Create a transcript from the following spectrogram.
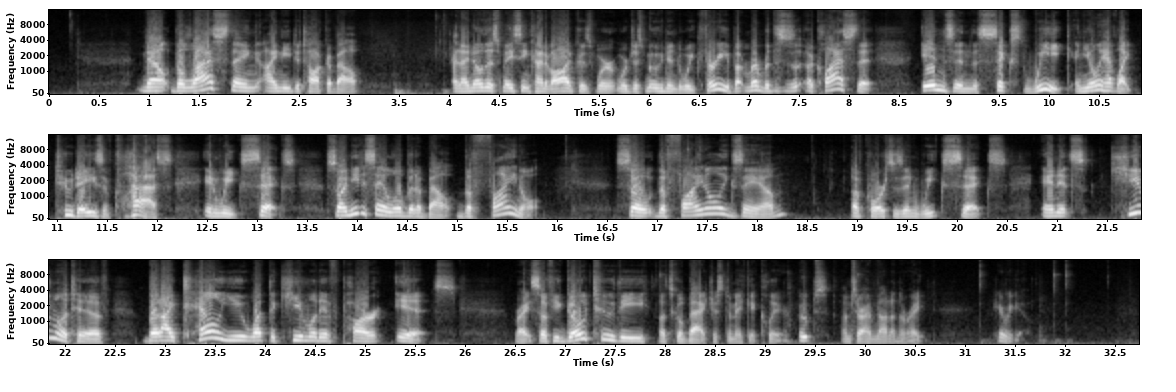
Now, the last thing I need to talk about, and I know this may seem kind of odd because we're, we're just moving into week three, but remember, this is a class that ends in the sixth week, and you only have like two days of class in week six. So I need to say a little bit about the final. So the final exam, of course, is in week six, and it's cumulative, but I tell you what the cumulative part is, right? So if you go to the, let's go back just to make it clear. Oops, I'm sorry, I'm not on the right. Here we go.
